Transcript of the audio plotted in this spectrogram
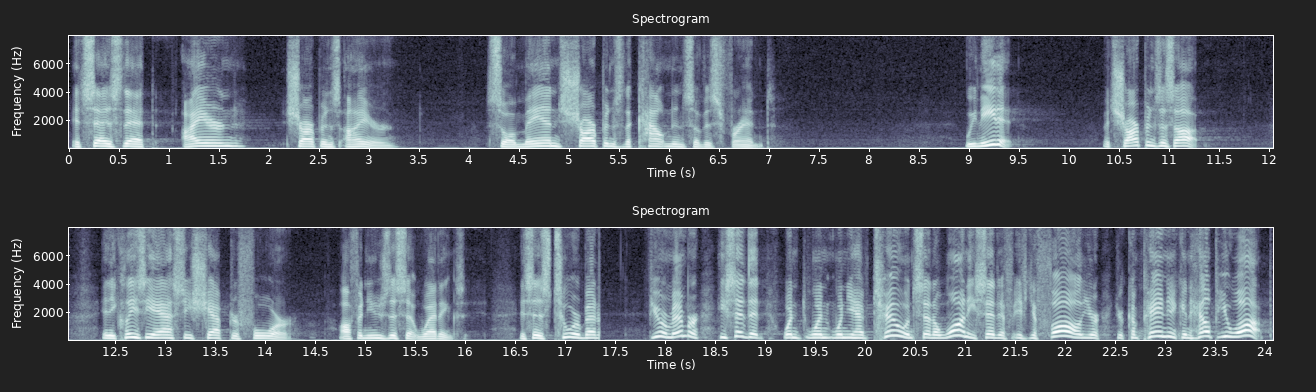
It says that iron sharpens iron, so a man sharpens the countenance of his friend. We need it, it sharpens us up. In Ecclesiastes chapter 4, often use this at weddings. It says two are better. If you remember, he said that when, when, when you have two instead of one, he said if, if you fall, your, your companion can help you up.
